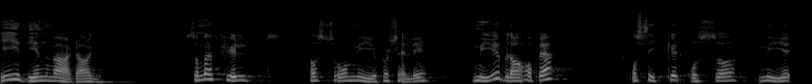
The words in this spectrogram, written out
I din hverdag, som er fylt av så mye forskjellig, mye bra, håper jeg, og sikkert også mye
